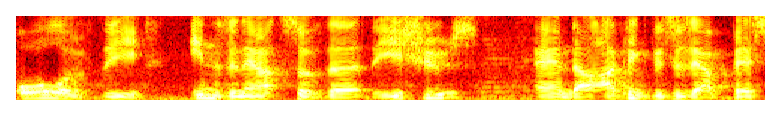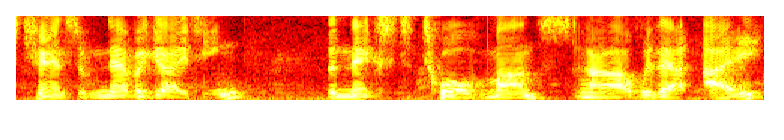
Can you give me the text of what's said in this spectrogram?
all of the ins and outs of the the issues, and uh, I think this is our best chance of navigating the next 12 months uh, mm. without a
